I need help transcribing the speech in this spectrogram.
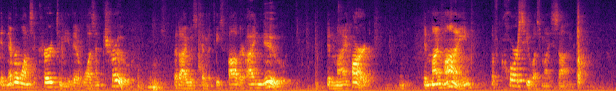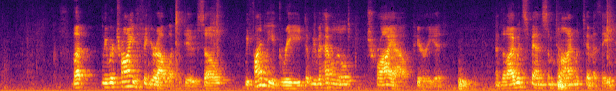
it never once occurred to me that it wasn't true that I was Timothy's father. I knew in my heart, in my mind, of course he was my son. But we were trying to figure out what to do. So we finally agreed that we would have a little tryout period and that I would spend some time with Timothy.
